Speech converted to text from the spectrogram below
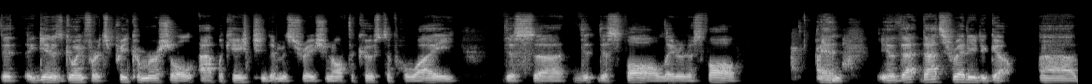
that again is going for its pre-commercial application demonstration off the coast of Hawaii this uh, th- this fall, later this fall, and you know that that's ready to go. Uh,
